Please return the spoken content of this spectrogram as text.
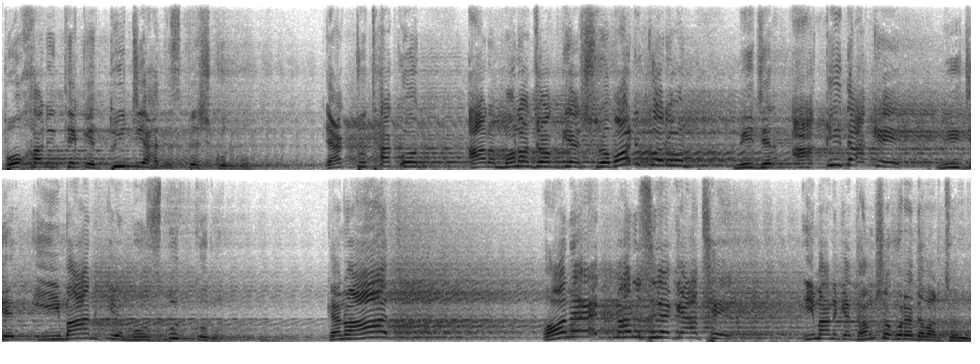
বোখারি থেকে দুইটি হাদিস পেশ করব। একটু থাকুন আর মনোযোগ শ্রবণ করুন, নিজের আকিদাকে, নিজের ইমানকে মজবুত করুন। কেন আজ অনেক মানুষ লেগে আছে ইমানকে ধ্বংস করে দেওয়ার জন্য,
